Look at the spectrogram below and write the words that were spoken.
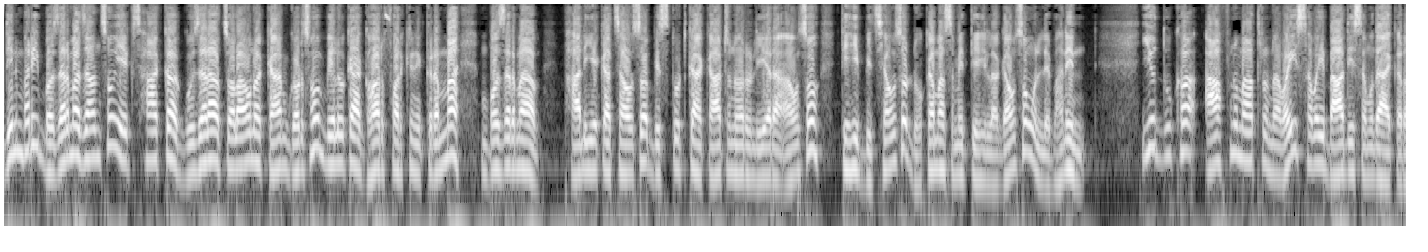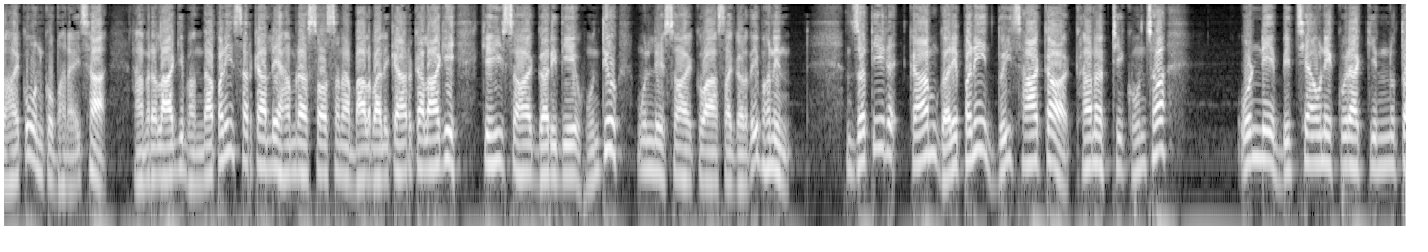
दिनभरि बजारमा जान्छौ एक छाक गुजरा चलाउन काम गर्छौं बेलुका घर फर्किने क्रममा बजारमा फालिएका चाउच बिस्कुटका कार्टुनहरू लिएर आउँछौ त्यही बिछ्याउँछौ ढोकामा समेत त्यही लगाउँछौ उनले भनिन्। यो दुःख आफ्नो मात्र नभई सबै वादी समुदायका रहेको उनको भनाइ छ। हाम्रा लागि भन्दा पनि सरकारले हाम्रा ससना बालबालिकाहरूका लागि केही सहयोग गरिदिए हुन्थ्यो उनले सहयोगको आशा गर्दै भनिन्। जति काम गरे पनि दुई छाक खान ठिक हुन्छ ओड्ने बिछ्याउने कुरा किन्नु त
